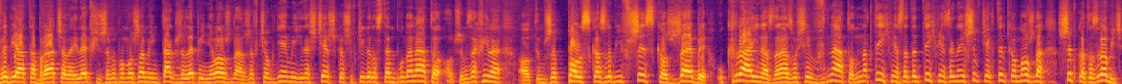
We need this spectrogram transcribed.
rybiata, bracia najlepsi, że my pomożemy im tak, że lepiej nie można, że wciągniemy ich na ścieżkę szybkiego dostępu na NATO, o czym za chwilę, o tym, że Polska zrobi wszystko, wszystko, żeby Ukraina znalazła się w NATO natychmiast, natychmiast, jak najszybciej, jak tylko można, szybko to zrobić.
